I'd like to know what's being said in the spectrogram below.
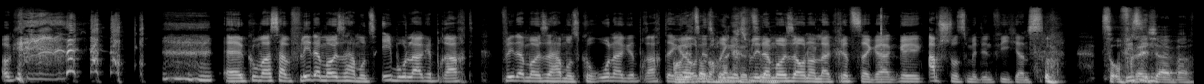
Okay. Äh, guck mal, was haben Fledermäuse haben uns Ebola gebracht, Fledermäuse haben uns Corona gebracht, Digga, Und und jetzt jetzt, auch noch bringen uns. Fledermäuse auch noch Lakritz, Digga. Absturz mit den Viechern. so, so frech sind- einfach.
